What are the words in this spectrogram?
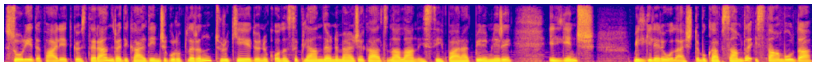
Suriye'de faaliyet gösteren radikal dinci grupların Türkiye'ye dönük olası planlarını mercek altına alan istihbarat birimleri ilginç bilgilere ulaştı. Bu kapsamda İstanbul'da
